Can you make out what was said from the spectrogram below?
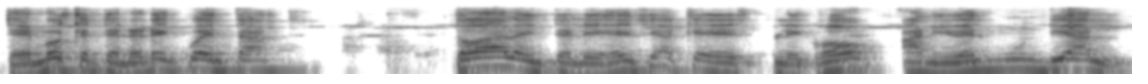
Tenemos que tener en cuenta toda la inteligencia que desplegó a nivel mundial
